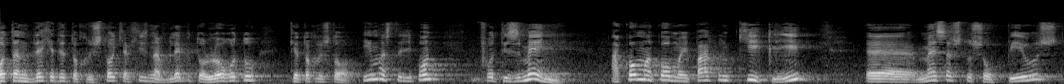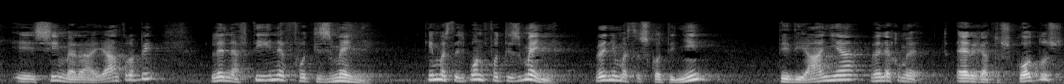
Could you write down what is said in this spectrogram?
όταν δέχεται το Χριστό και αρχίζει να βλέπει το Λόγο Του και το Χριστό. Είμαστε λοιπόν φωτισμένοι. Ακόμα ακόμα υπάρχουν κύκλοι ε, μέσα στους οποίους ε, σήμερα οι άνθρωποι λένε αυτοί είναι φωτισμένοι. Είμαστε λοιπόν φωτισμένοι. Δεν είμαστε σκοτεινοί, τη διάνοια, δεν έχουμε έργα του σκότους,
